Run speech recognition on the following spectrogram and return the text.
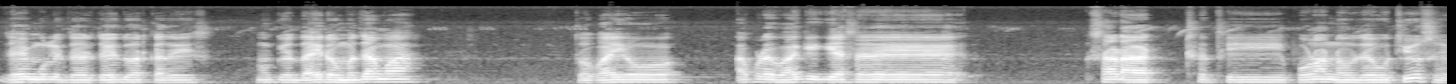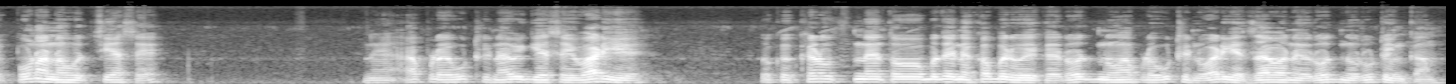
જય મુરલીધર, જય દ્વારકાધીશ. હું કહ્યું દાયરો મજામાં. તો ભાઈઓ, આપણે વાગી ગયા છે સાડા આઠથી પોણા નવ જેવું થયું છે. પોણા નવ જ થયા છે. ને આપણે ઉઠીને આવી ગયા છે વાડીએ. તો કે ખેડૂતને તો બધાને ખબર હોય કે રોજનું આપણે ઉઠીને વાડીએ જવાનું, રોજનું રૂટિન કામ.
